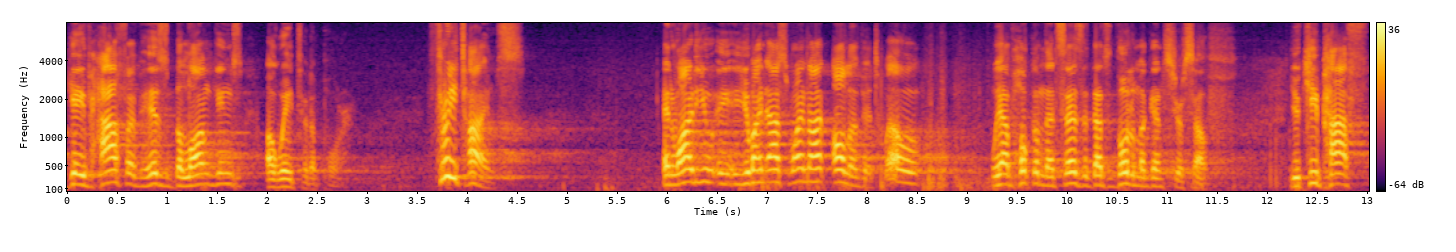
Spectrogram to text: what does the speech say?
gave half of his belongings away to the poor. Three times. And why do you, you might ask, why not all of it? Well, we have hukum that says that that's dhulm against yourself. You keep half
